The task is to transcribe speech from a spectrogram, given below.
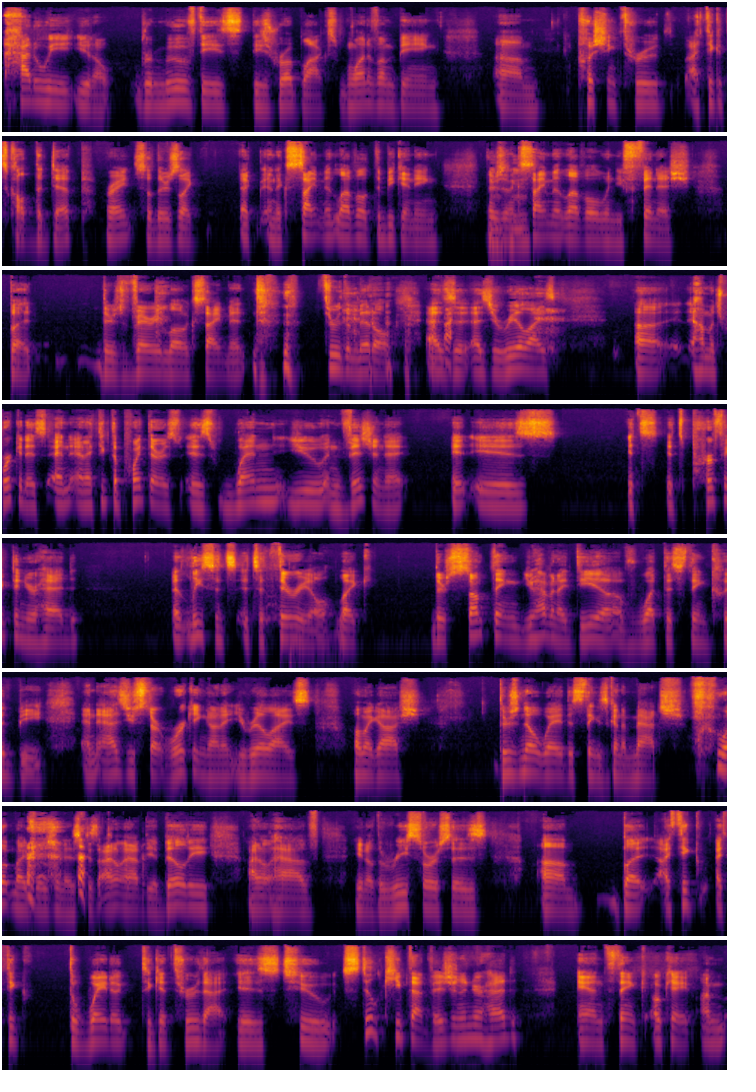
how do we, you know, remove these these roadblocks? One of them being um, pushing through. I think it's called the dip, right? So there's like a, an excitement level at the beginning. There's mm-hmm. an excitement level when you finish, but there's very low excitement through the middle as as you realize uh, how much work it is. And and I think the point there is is when you envision it, it is it's it's perfect in your head. At least it's it's ethereal. Like there's something you have an idea of what this thing could be, and as you start working on it, you realize, oh my gosh, there's no way this thing is going to match what my vision is because I don't have the ability, I don't have you know the resources. Um, but I think I think the way to to get through that is to still keep that vision in your head and think, okay, I'm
